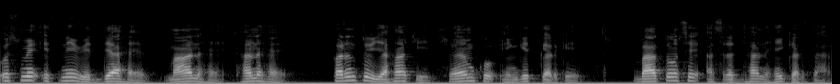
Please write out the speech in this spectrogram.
उसमें इतनी विद्या है, मान है, धन है, परंतु यहाँ की स्वयं को इंगित करके बातों से अश्रद्धा नहीं करता।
